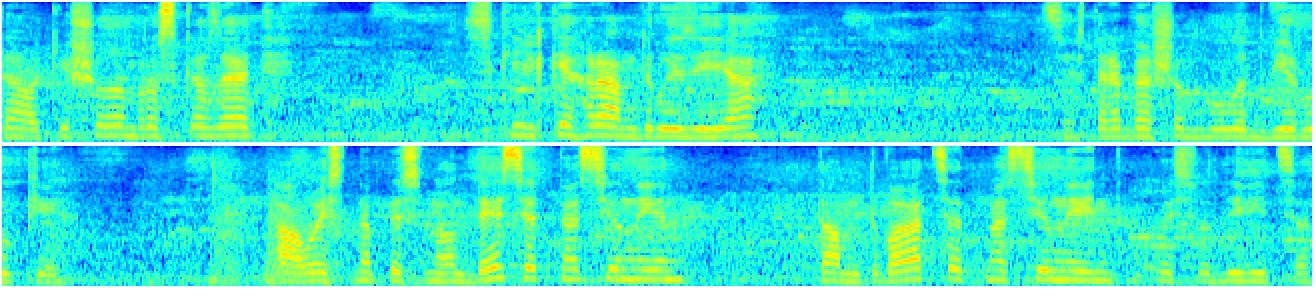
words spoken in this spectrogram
Так, і що вам розказати? Скільки грам, друзі, я. Це треба, щоб було дві руки. А ось написано 10 насінин, там 20 насінин. Ось дивіться.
